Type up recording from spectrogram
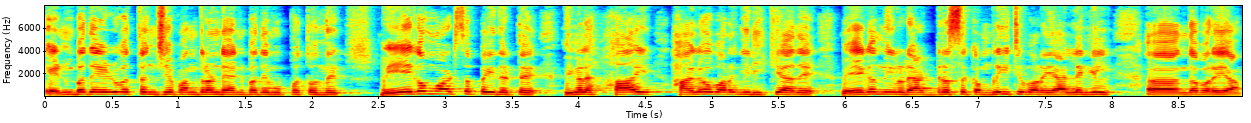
എൺപത് എഴുപത്തഞ്ച് പന്ത്രണ്ട് അൻപത് മുപ്പത്തൊന്ന് വേഗം വാട്സപ്പ് ചെയ്തിട്ട് നിങ്ങൾ ഹായ് ഹലോ പറഞ്ഞിരിക്കാതെ വേഗം നിങ്ങളുടെ അഡ്രസ്സ് കംപ്ലീറ്റ് പറയുക അല്ലെങ്കിൽ എന്താ പറയുക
